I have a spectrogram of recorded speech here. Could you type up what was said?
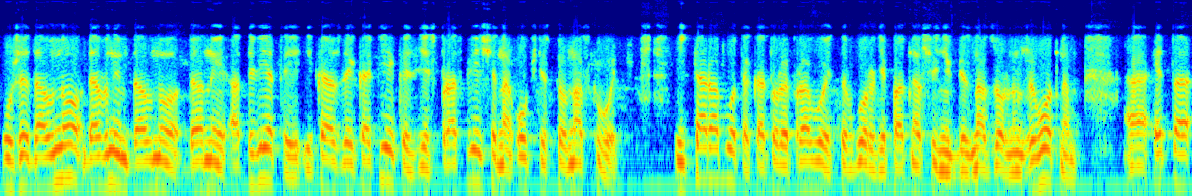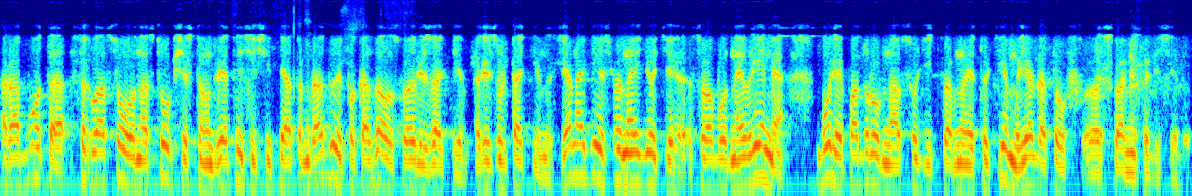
уже давно, давным-давно даны ответы, и каждая копейка здесь просвечена обществом насквозь. И та работа, которая проводится в городе по отношению к безнадзорным животным, э, эта работа согласована с обществом в 2005 году и показала свою результативность. Я надеюсь, вы найдете свободное время более подробно обсудить со мной эту тему. Я готов э, с вами побеседовать.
